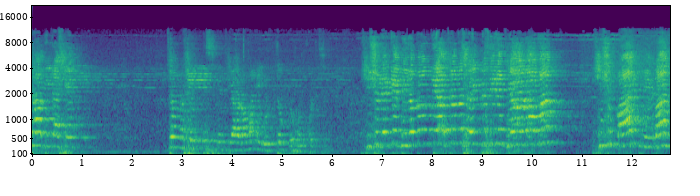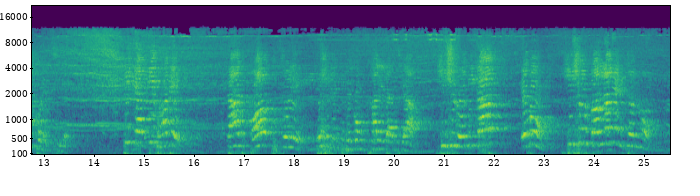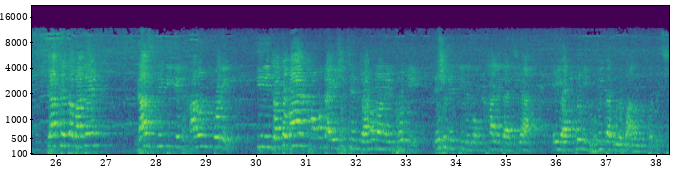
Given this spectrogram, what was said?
মেধা বিকাশের জন্য সেই প্রেসিডেন্ট জিয়া রহমান এই উদ্যোগ গ্রহণ করেছে। শিশুদেরকে বিনোদন দেওয়ার জন্য শহীদ প্রেসিডেন্ট জিয়াউর রহমান শিশু পার্ক নির্মাণ করেছিলেন ঠিক একইভাবে তার পথ চলে দেশনেত্রী বেগম খালেদা জিয়া। শিশুর অধিকার এবং শিশুর কল্যাণের জন্য জাতীয়তাবাদের রাজনীতিকে ধারণ করে তিনি যতবার ক্ষমতায় এসেছেন জনগণের ভোটে, দেশনেত্রী বেগম খালেদা জিয়া এই অগ্রণী ভূমিকাগুলো পালন করেছে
